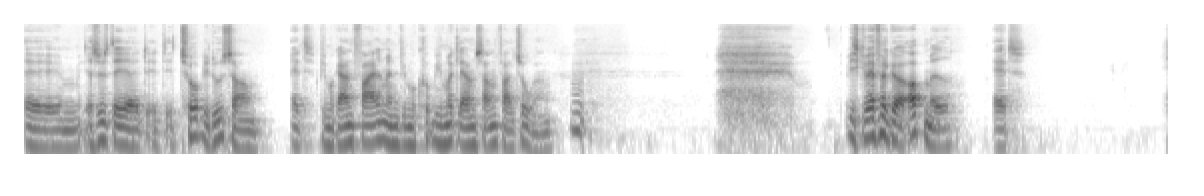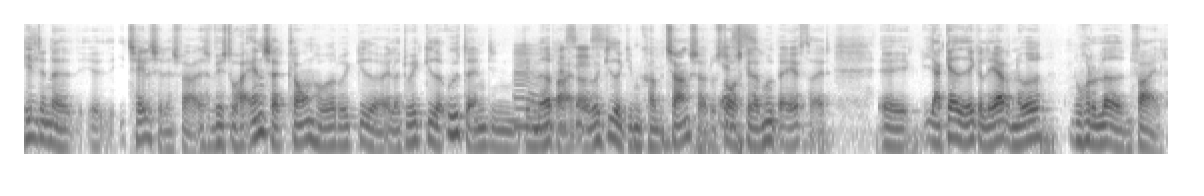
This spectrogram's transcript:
Øhm, jeg synes, det er et, et, et tåbeligt udsagn, at vi må gerne fejle, men vi må, vi må ikke lave den samme fejl to gange. Mm. Vi skal i hvert fald gøre op med, at hele den der øh, i talesættersvar, altså hvis du har ansat klovnhoveder, du ikke gider, eller du ikke gider uddanne dine, mm, dine medarbejdere, præcis. og du ikke gider give dem kompetencer, og du yes. står og skælder dem ud bagefter, at øh, jeg gad ikke at lære dig noget, nu har du lavet en fejl,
